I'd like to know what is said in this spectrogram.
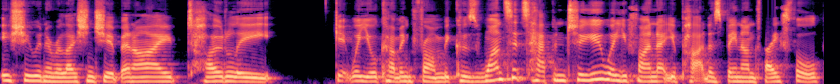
issue in a relationship. And I totally get where you're coming from because once it's happened to you where you find out your partner's been unfaithful,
